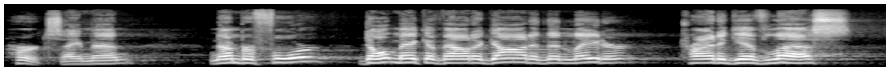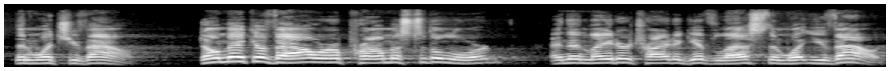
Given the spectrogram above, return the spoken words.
hurts. Amen. Number four, don't make a vow to God and then later try to give less than what you vowed. Don't make a vow or a promise to the Lord and then later try to give less than what you vowed.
